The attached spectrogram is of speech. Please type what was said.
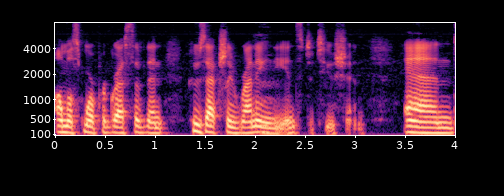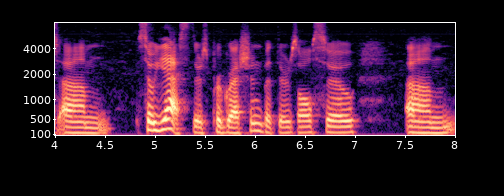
almost more progressive than who's actually running mm. the institution. And um, so, yes, there's progression, but there's also um,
